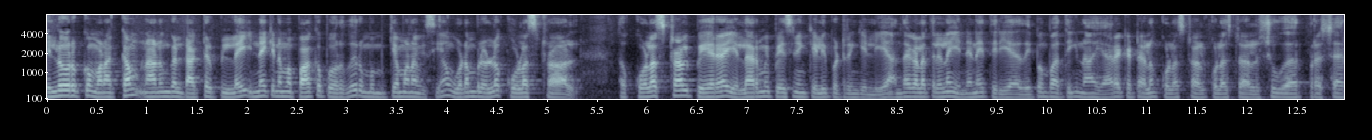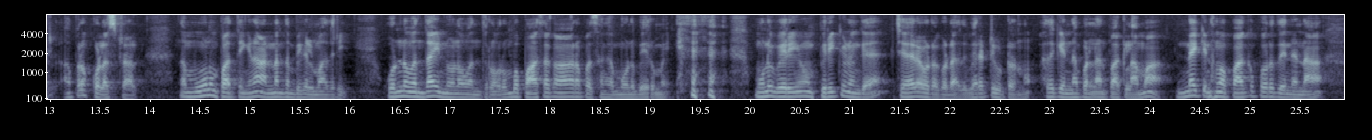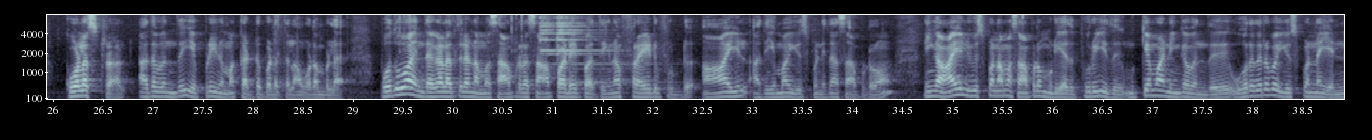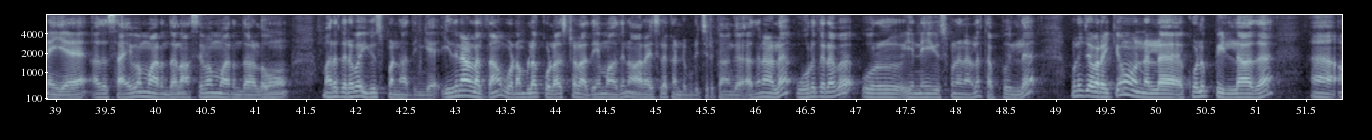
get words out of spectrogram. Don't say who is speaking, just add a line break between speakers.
எல்லோருக்கும் வணக்கம். நான் உங்கள் டாக்டர் பிள்ளை. இன்றைக்கி நம்ம பார்க்க போகிறது ரொம்ப முக்கியமான விஷயம். உடம்புல உள்ள கொலஸ்ட்ரால். இந்த கொலஸ்ட்ரால் பேரை எல்லாருமே பேசி நீங்கள் கேள்விப்பட்டிருங்க இல்லையா? அந்த காலத்துலலாம் என்னென்னே தெரியாது. இப்போ பார்த்தீங்கன்னா யாரை கேட்டாலும் கொலஸ்ட்ரால் கொலஸ்ட்ரால் சுகர் ப்ரெஷர் அப்புறம் கொலஸ்ட்ரால். இந்த மூணும் பார்த்திங்கன்னா அண்ணன் தம்பிகள் மாதிரி. ஒன்று வந்தால் இன்னொன்று வந்துடும் ரொம்ப பாசகார பசங்க மூணு பேருமே. மூணு பேரையும் பிரிக்கணுங்க. சேர விடக்கூடாது. விரட்டி விட்டுறணும். அதுக்கு என்ன பண்ணலான்னு பார்க்கலாமா? இன்றைக்கி நம்ம பார்க்க போகிறது என்னென்னா கொலஸ்ட்ரால் அதை வந்து எப்படி நம்ம கட்டுப்படுத்தலாம் உடம்புல? பொதுவாக இந்த காலத்தில் நம்ம சாப்பிட்ற சாப்பாடே பார்த்திங்கன்னா ஃப்ரைடு ஃபுட்டு ஆயில் அதிகமாக யூஸ் பண்ணி தான் சாப்பிட்றோம். நீங்கள் ஆயில் யூஸ் பண்ணாமல் சாப்பிட முடியாது. புரியுது. முக்கியமாக நீங்கள் வந்து ஒரு தடவை யூஸ் பண்ண எண்ணெயை அது சைவமாக இருந்தாலும் அசைவமாக இருந்தாலும் மறு தடவை யூஸ் பண்ணாதீங்க. இதனால தான் உடம்புல கொலஸ்ட்ரால் அதிகமாகுதுன்னு ஆராய்ச்சியில் கண்டுபிடிச்சிருக்காங்க. அதனால் ஒரு தடவை ஒரு எண்ணெயை யூஸ் பண்ணனால தப்பு இல்லை. முடிஞ்ச வரைக்கும் நல்ல கொழுப்பு இல்லாத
